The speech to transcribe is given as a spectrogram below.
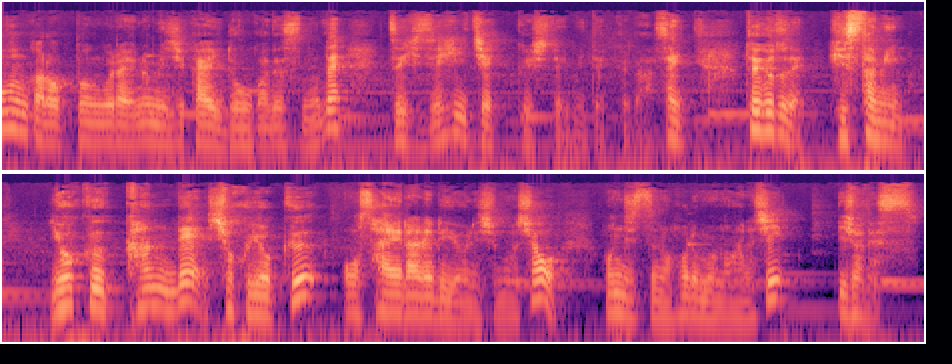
分か6分ぐらいの短い動画ですのでぜひぜひチェックしてみてください。ということでヒスタミンよく噛んで食欲抑えられるようにしましょう。本日のホルモンの話以上です。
